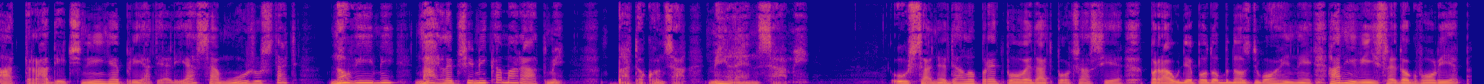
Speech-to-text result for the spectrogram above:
a tradiční nepriatelia sa môžu stať novými najlepšími kamarátmi, ba dokonca milencami. Už sa nedalo predpovedať počasie, pravdepodobnosť vojny ani výsledok volieb.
